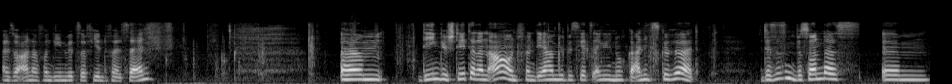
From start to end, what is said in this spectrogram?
Also einer von denen wird es auf jeden Fall sein. Ähm, den gesteht er dann auch und von der haben wir bis jetzt eigentlich noch gar nichts gehört. Das ist ein besonders, ähm,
